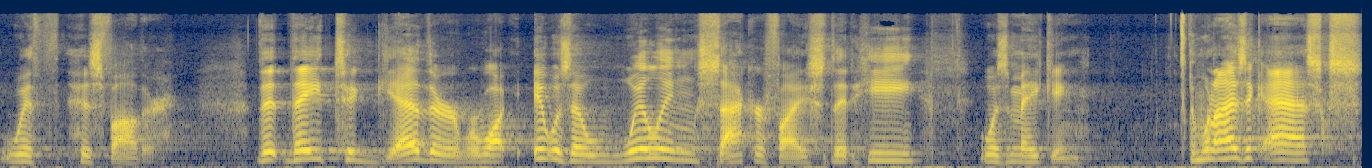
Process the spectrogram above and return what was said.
with his father. That they together were walking. It was a willing sacrifice that he was making. And when Isaac asks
